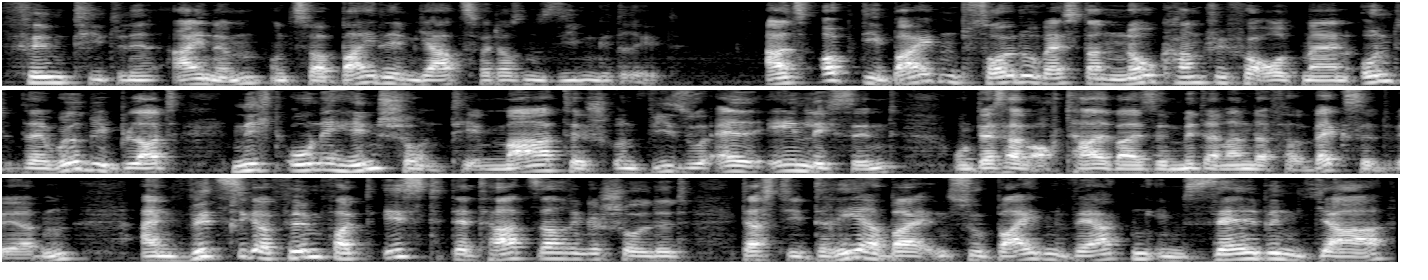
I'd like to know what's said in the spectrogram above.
Filmtitel in einem und zwar beide im Jahr 2007 gedreht als ob die beiden Pseudo-Western No Country for Old Men und There Will Be Blood nicht ohnehin schon thematisch und visuell ähnlich sind und deshalb auch teilweise miteinander verwechselt werden. Ein witziger Filmfakt ist der Tatsache geschuldet, dass die Dreharbeiten zu beiden Werken im selben Jahr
